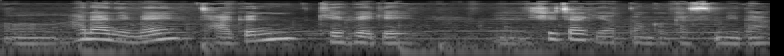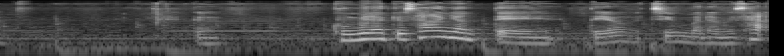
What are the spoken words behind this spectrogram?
어, 하나님의 작은 계획의 예, 시작이었던 것 같습니다. 그러니까 국민학교 4학년 때인데요. 지금 말하면 사,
